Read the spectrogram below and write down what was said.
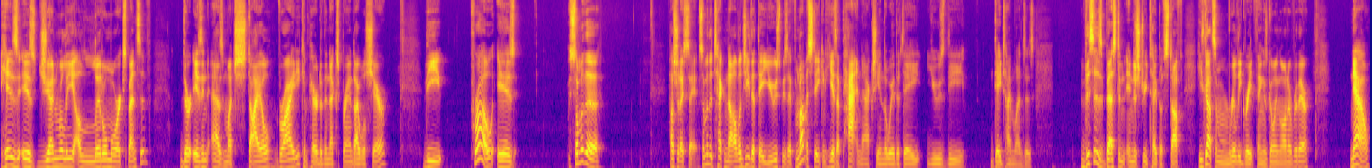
his is generally a little more expensive. There isn't as much style variety compared to the next brand I will share. The Pro is some of the how should I say it? Some of the technology that they use, because if I'm not mistaken, he has a patent actually in the way that they use the daytime lenses. This is best in industry type of stuff. He's got some really great things going on over there. Now,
